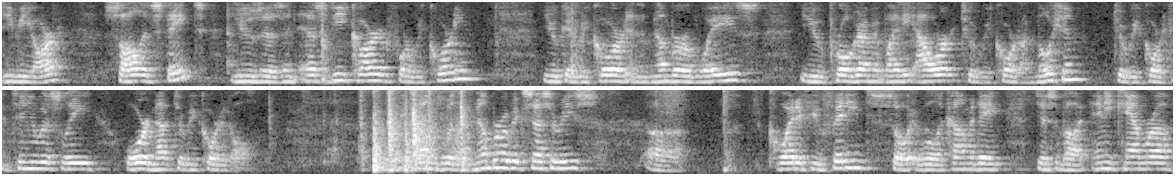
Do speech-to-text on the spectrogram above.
DVR, solid state, uses an SD card for recording. You can record in a number of ways. You program it by the hour to record on motion, to record continuously, or not to record at all. It comes with a number of accessories, uh, quite a few fittings, so it will accommodate just about any camera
